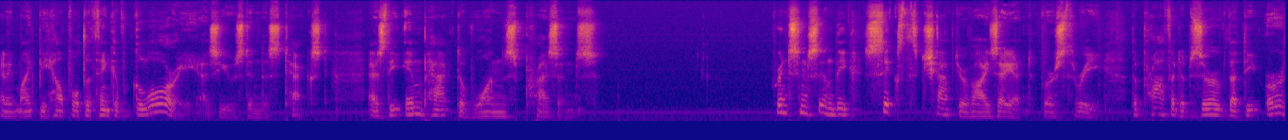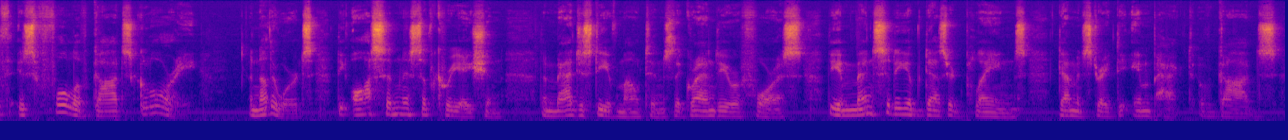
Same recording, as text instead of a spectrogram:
And it might be helpful to think of glory, as used in this text, as the impact of one's presence. For instance, in the sixth chapter of Isaiah, verse 3, the prophet observed that the earth is full of God's glory. In other words, the awesomeness of creation, the majesty of mountains, the grandeur of forests, the immensity of desert plains demonstrate the impact of God's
